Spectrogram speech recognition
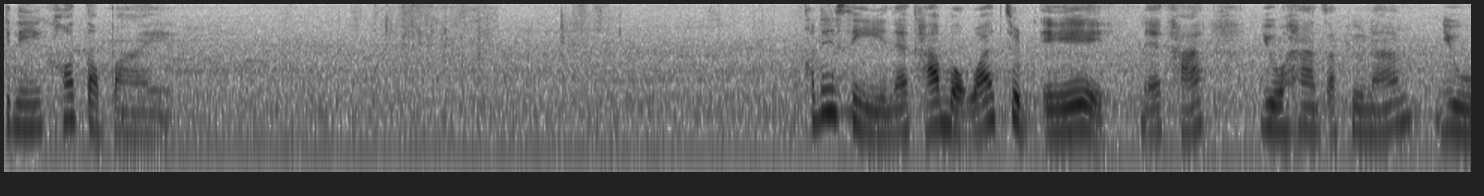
ทีนี้ข้อต่อไป ข้อที่ 4 นะคะ บอกว่าจุด A นะคะ อยู่ห่างจากผิวน้ำอยู่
